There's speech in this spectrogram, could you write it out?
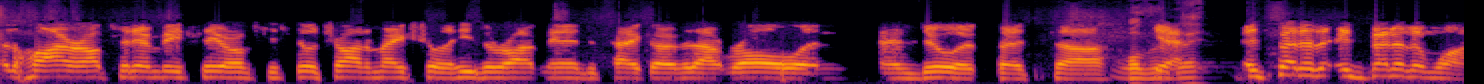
the higher ups at NBC are obviously still trying to make sure that he's the right man to take over that role and, and do it. But uh, Well, yeah, they- it's better. It's better than one.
